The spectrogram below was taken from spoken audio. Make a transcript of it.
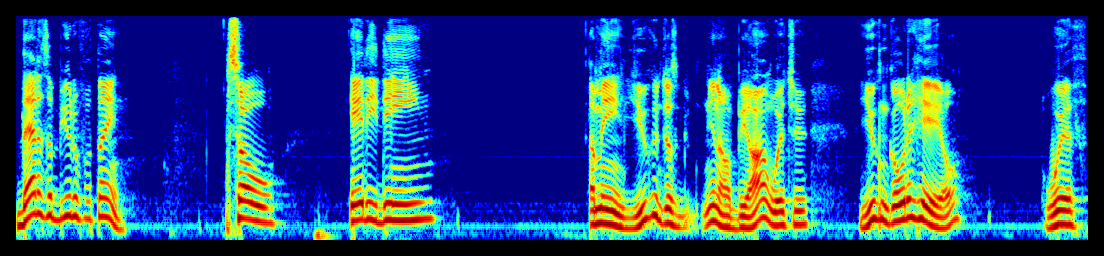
that is a beautiful thing. So, Eddie Dean, I mean, you can just, you know, be on with you. You can go to hell with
